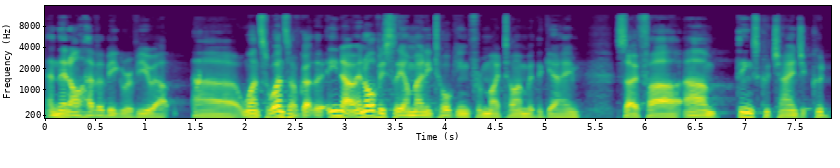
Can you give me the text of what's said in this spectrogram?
and then I'll have a big review up uh, once once I've got the you know. And obviously, I'm only talking from my time with the game so far. Um, things could change. It could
